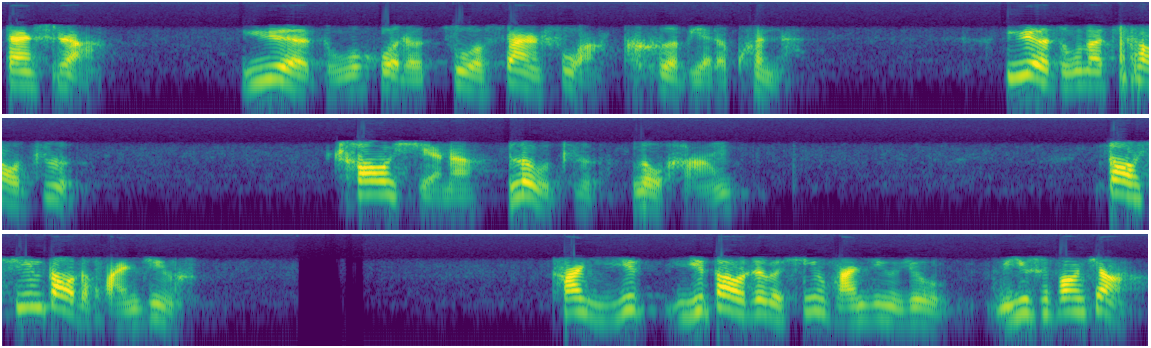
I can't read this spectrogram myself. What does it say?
但是啊，阅读或者做算术啊，特别的困难。阅读呢跳字，抄写呢漏字漏行。到新到的环境啊，他一一到这个新环境就迷失方向，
